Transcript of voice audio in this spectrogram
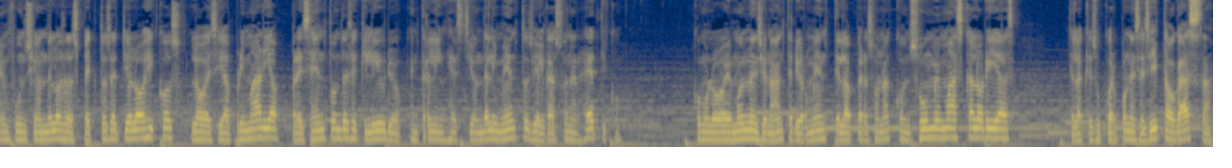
En función de los aspectos etiológicos, la obesidad primaria presenta un desequilibrio entre la ingestión de alimentos y el gasto energético. Como lo hemos mencionado anteriormente, la persona consume más calorías de la que su cuerpo necesita o gasta.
